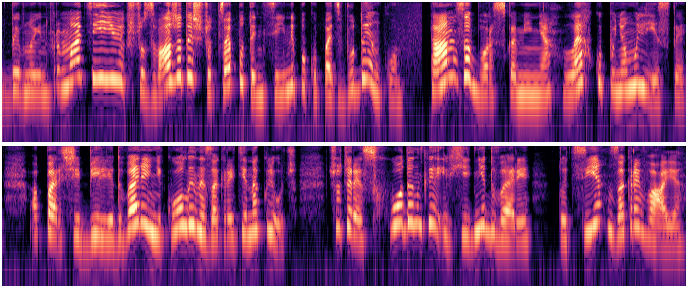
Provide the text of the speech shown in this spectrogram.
дивною інформацією, якщо зважити, що це потенційний покупець будинку. Там забор з каміння, легко по ньому лізти, а перші білі двері ніколи не закриті на ключ. Чотири сходинки і вхідні двері, то ці закриває.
